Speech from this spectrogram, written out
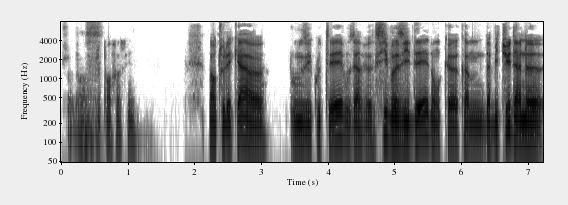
je pense. Je pense aussi. Mais en tous les cas, euh, vous nous écoutez, vous avez aussi vos idées, donc euh, comme d'habitude, hein, ne-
